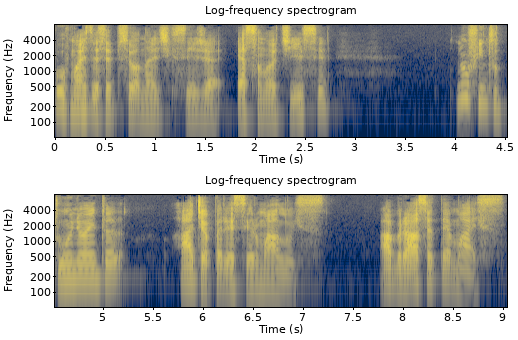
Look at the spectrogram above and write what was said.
por mais decepcionante que seja essa notícia, no fim do túnel ainda há de aparecer uma luz. Abraço e até mais.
